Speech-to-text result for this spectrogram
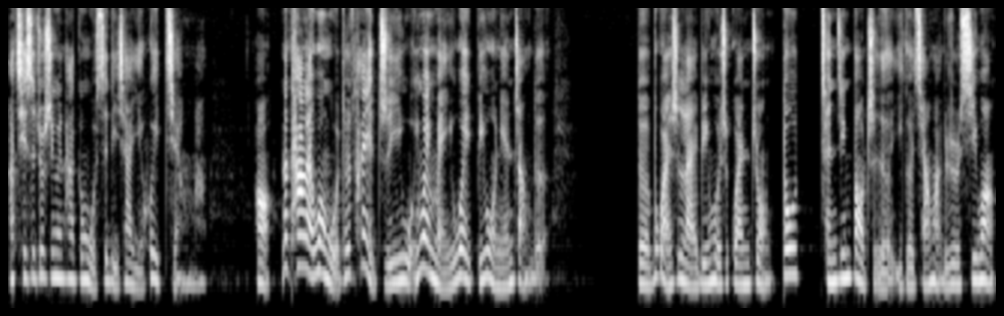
啊，其实就是因为他跟我私底下也会讲嘛。哦，那他来问我，就是他也质疑我，因为每一位比我年长的的，不管是来宾或者是观众，都曾经抱持的一个想法，就是希望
